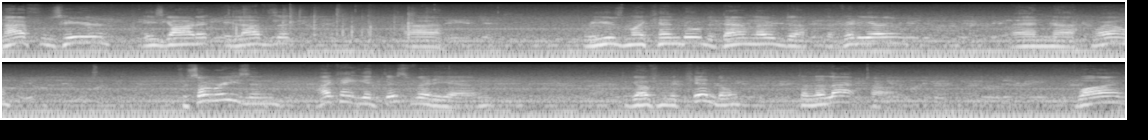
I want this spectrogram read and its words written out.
Knife was here, he's got it, he loves it. Uh, we used my Kindle to download the, the video. And, uh, well, for some reason, I can't get this video to go from the Kindle to the laptop. Why?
